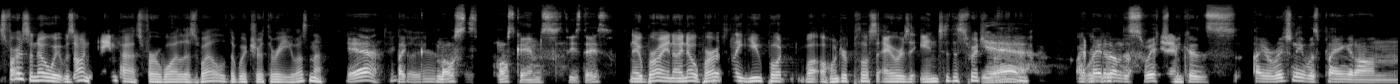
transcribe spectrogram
As far as I know, it was on Game Pass for a while as well, The Witcher 3, wasn't it? Yeah, like so, yeah. most most games these days. Now, Brian, I know personally you put what 100 plus hours into the Switch. Yeah. version? I played it on the Switch game? because I originally was playing it on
